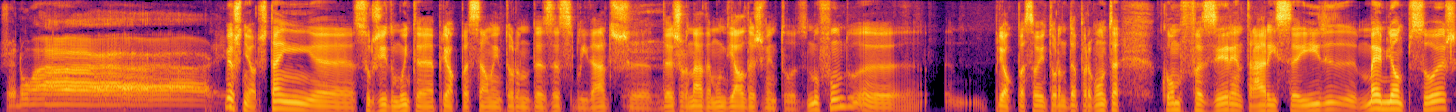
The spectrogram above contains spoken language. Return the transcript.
Januário. Meus senhores, tem eh, surgido muita preocupação em torno das acessibilidades eh, da Jornada Mundial da Juventude. No fundo, eh, preocupação em torno da pergunta como fazer entrar e sair meio milhão de pessoas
